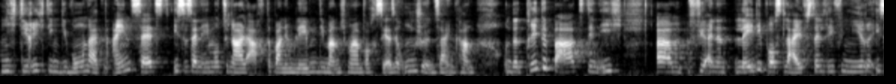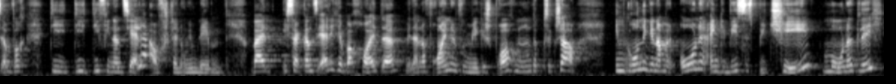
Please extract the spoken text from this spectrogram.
nicht die richtigen Gewohnheiten einsetzt, ist es eine emotionale Achterbahn im Leben, die manchmal einfach sehr, sehr unschön sein kann. Und der dritte Part, den ich ähm, für einen Ladyboss Lifestyle definiere, ist einfach die, die, die finanzielle Aufstellung im Leben. Weil ich sage ganz ehrlich, ich habe auch heute mit einer Freundin von mir gesprochen und habe gesagt, schau, im Grunde genommen ohne ein gewisses Budget monatlich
